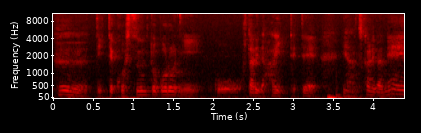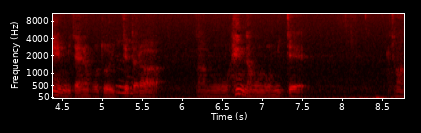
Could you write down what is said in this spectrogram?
ふーって言って個室のところにこう2人で入ってて「いや疲れたね」みたいなことを言ってたら、あの変なものを見てあの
